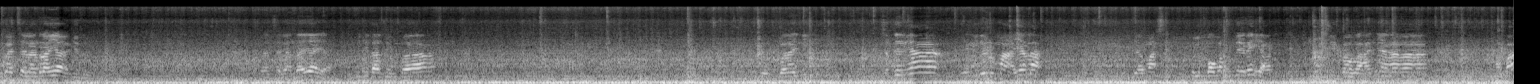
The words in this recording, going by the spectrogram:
bukan jalan raya gitu jalan raya ya. Ini kita coba. Coba ini. Setirnya yang ini lumayan lah. Ya masih belum power steering ya. Masih bawaannya apa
